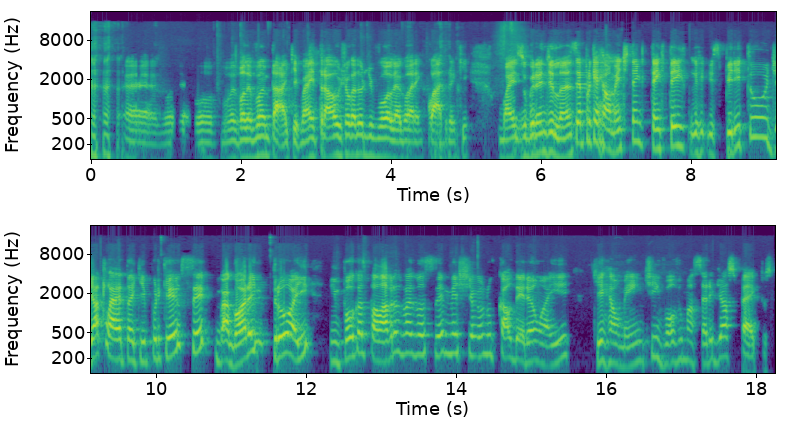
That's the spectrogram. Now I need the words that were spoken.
é, vou, vou, vou, levantar aqui. Vai entrar o jogador de vôlei agora em quadro aqui. Mas o grande lance é porque realmente tem, tem que ter espírito de atleta aqui, porque você agora entrou aí, em poucas palavras, mas você mexeu no caldeirão aí que realmente envolve uma série de aspectos.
